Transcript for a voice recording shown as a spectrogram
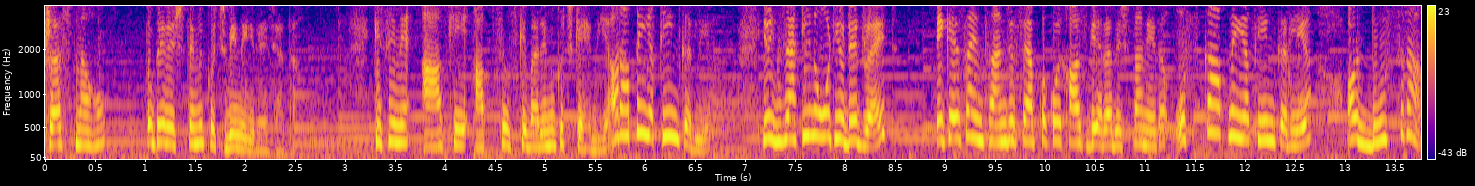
ट्रस्ट ना हो तो फिर रिश्ते में कुछ भी नहीं रह जाता। किसी ने आके आपसे उसके बारे में कुछ कह दिया और आपने यकीन कर लिया। You exactly know what you did right एक ऐसा इंसान जिससे आपका कोई खास गहरा रिश्ता नहीं था, उसका आपने यकीन कर लिया और दूसरा,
